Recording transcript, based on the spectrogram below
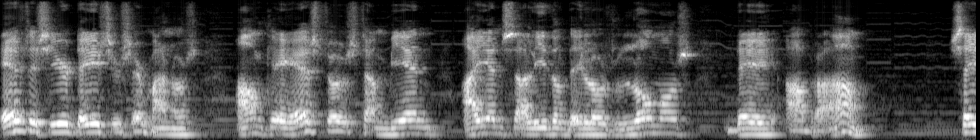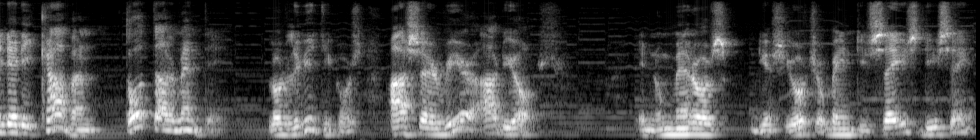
es decir, de sus hermanos, aunque estos también hayan salido de los lomos de Abraham. Se dedicaban totalmente los levíticos a servir a Dios. En números 18, 26 dice,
